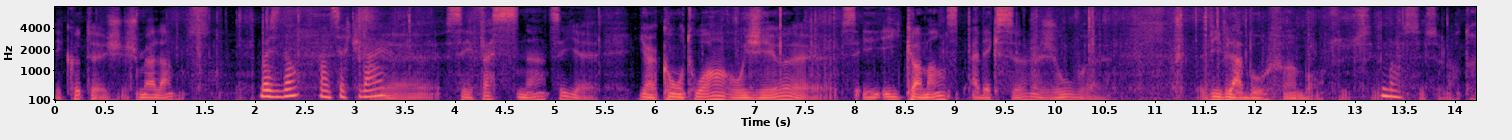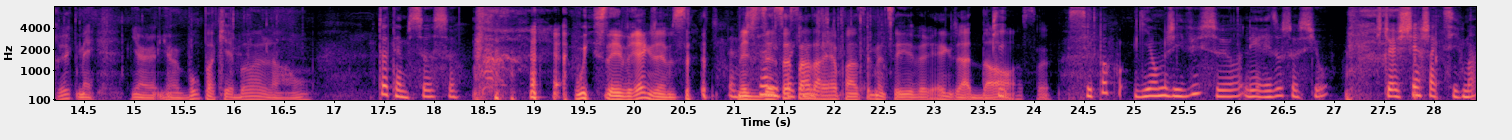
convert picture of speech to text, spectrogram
Écoute, je me lance. Vas-y donc, dans le circulaire. Euh, c'est fascinant. tu sais, Il y, a- il y a un comptoir au IGA euh, et, et il commence avec ça. J'ouvre euh, Vive la bouffe. hein, Bon, c'est- Bon. ça leur truc. Mais il y, a un- il y a un beau Pokéball en haut. Toi, t'aimes ça, ça? oui, c'est vrai que j'aime ça. Mais je disais ça sans arrière-pensée, mais c'est vrai que j'adore ça. C'est pas quoi. Guillaume, j'ai vu sur les réseaux sociaux. Je te cherche activement.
